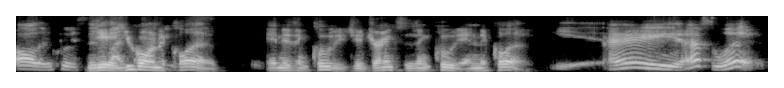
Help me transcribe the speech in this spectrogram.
all inclusive. yeah, like you go in the club and it's included. Your drinks is included in the club. Yeah, Hey, that's lit.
